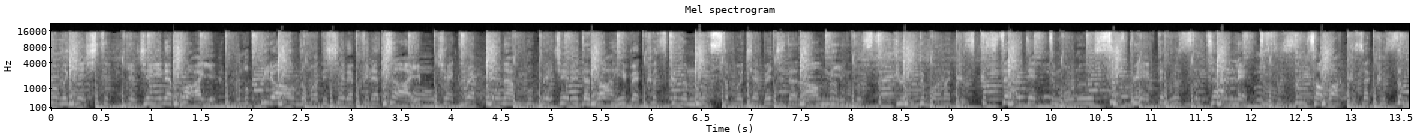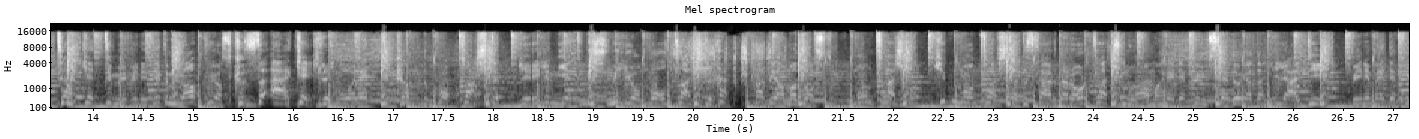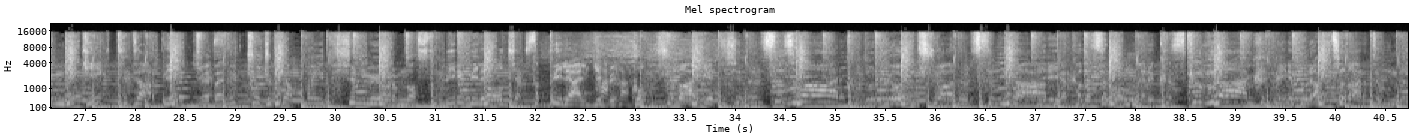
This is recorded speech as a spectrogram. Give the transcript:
sonu geçti. Gece yine bayi. Bulup biri aldım hadi şerefine sahip Jack rap denen bu beceri de dahi Ve kızgınım. Hırsımı cebeciden almayayım. Güldü bana kıs kıs dert ettim. Onu ısıt bir evde hızlı terlettim. Sızdım sabah kıza kızdım terk ettim evini. Dedim ne yapıyoruz? Kızdı erkekli Tuvalet tıkandı bok taştı Gerilim 70 milyon voltajlı Hadi ama dostum montaj mı? Kim montajladı Serdar Ortaç mı? Ama hedefim Sedo ya da Hilal değil. Benim hedefimdeki iktidar bir. Ve ben üç çocuk yapmayı düşünmüyorum dostum. Biri bile olacaksa Bilal gibi. Komşular yetişin hırsız var. Kuduruyorum şu an hırsımda Biri yakalasın onları kıskıvrak. Beni bıraktılar dımdızlak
